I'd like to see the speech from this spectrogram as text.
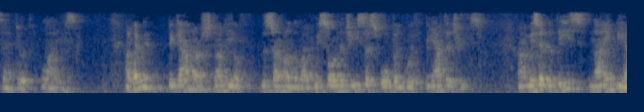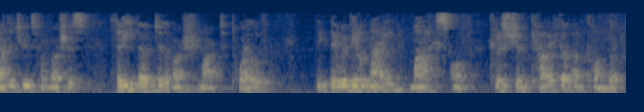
centered lives. And when we began our study of the Sermon on the Mount, we saw that Jesus opened with Beatitudes. And we said that these nine Beatitudes from verses 3 down to the verse marked 12, they, they reveal nine marks of Christian character and conduct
